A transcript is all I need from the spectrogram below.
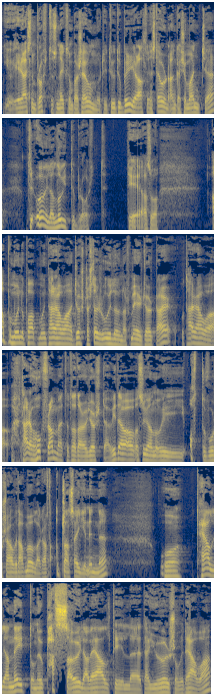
Jo, jeg er eisen brøtt som jeg som personer. Du, du, du byrjar alltid en større engasjement, ja? Og det er øyla lite brøtt. Det er alltså Abba mun og pappa mun, tar hava gjørst der større uiløvnar som er gjørt der, og tar hava, tar hava hokk fram etter at der har gjørst det. Vi der hava sujan og i åtte år så har vi hatt møvlag haft atlan seien inne, og talja neiton hur passa øyla vel til det gjør som vi det hava.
